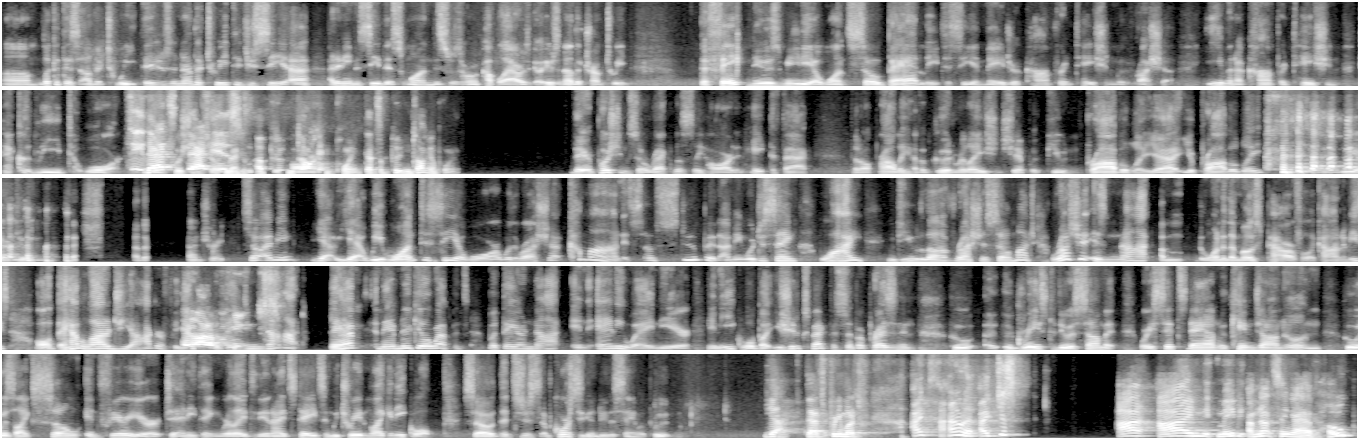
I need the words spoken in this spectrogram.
Um, look at this other tweet. There's another tweet. Did you see? Uh, I didn't even see this one. This was from a couple hours ago. Here's another Trump tweet. The fake news media wants so badly to see a major confrontation with Russia, even a confrontation that could lead to war. See, that's that so is a Putin hard. talking point. That's a Putin talking point. They're pushing so recklessly hard and hate the fact that I'll probably have a good relationship with Putin. Probably, yeah, you probably. we are doing other country. So I mean, yeah, yeah, we want to see a war with Russia. Come on, it's so stupid. I mean, we're just saying, why do you love Russia so much? Russia is not a, one of the most powerful economies. All they have a lot of geography, a lot of but they do not they have they have nuclear weapons, but they are not in any way near an equal. But you should expect this of a president who uh, agrees to do a summit where he sits down with Kim Jong Un, who is like so inferior to anything related to the United States, and we treat him like an equal. So that's just, of course, he's going to do the same with Putin. Yeah, that's pretty much. I I don't know. I just I I maybe I'm not saying I have hope,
